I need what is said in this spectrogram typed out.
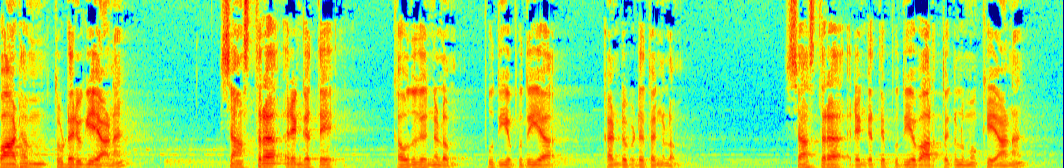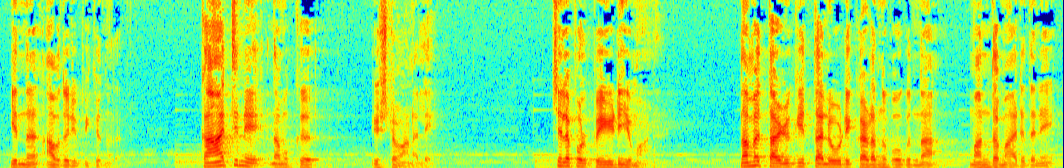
പാഠം തുടരുകയാണ്. ശാസ്ത്ര രംഗത്തെ കൗതുകങ്ങളും പുതിയ പുതിയ കണ്ടുപിടുത്തങ്ങളും ശാസ്ത്ര രംഗത്തെ പുതിയ വാർത്തകളുമൊക്കെയാണ് ഇന്ന് അവതരിപ്പിക്കുന്നത്. കാറ്റിനെ നമുക്ക് ഇഷ്ടമാണല്ലേ? ചിലപ്പോൾ പേടിയുമാണ്. നമ്മെ തഴുകി തലോടി കടന്നു പോകുന്ന മന്ദമാരുതനെ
